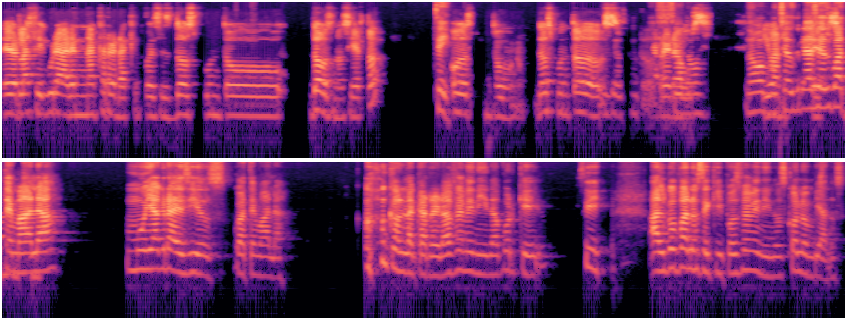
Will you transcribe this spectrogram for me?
de verlas figurar en una carrera que pues es 2.2, ¿no es cierto? Sí. O 2.1. 2.2. Carrera No, muchas gracias, Guatemala. Muy agradecidos, Guatemala. con la carrera femenina porque sí, algo para los equipos femeninos colombianos.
